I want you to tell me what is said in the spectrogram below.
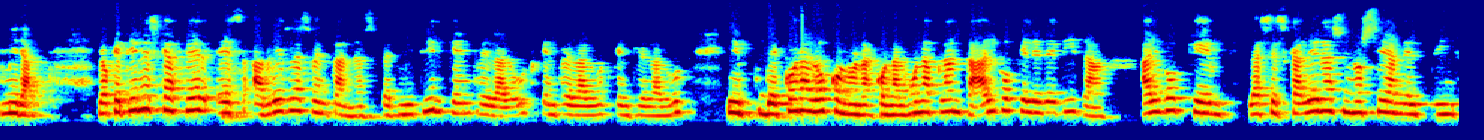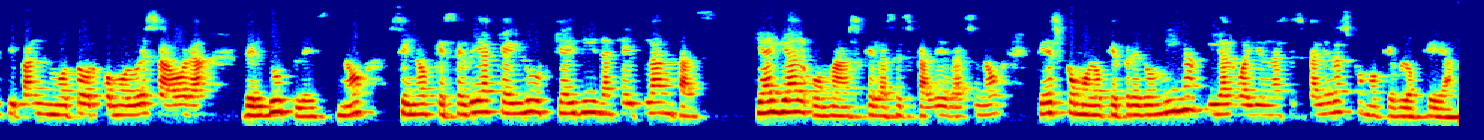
Mira, lo que tienes que hacer es abrir las ventanas, permitir que entre la luz, que entre la luz, que entre la luz y decóralo con, una, con alguna planta, algo que le dé vida, algo que las escaleras no sean el principal motor como lo es ahora del duplex, ¿no? Sino que se vea que hay luz, que hay vida, que hay plantas, que hay algo más que las escaleras, ¿no? Que es como lo que predomina y algo hay en las escaleras como que bloquea,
